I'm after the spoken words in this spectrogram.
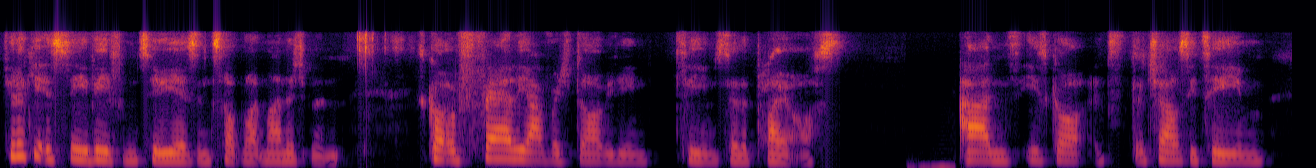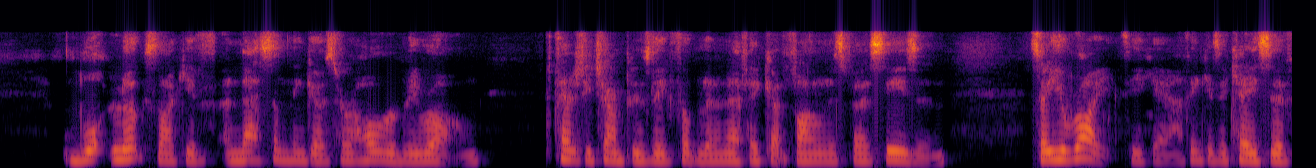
if you look at his CV from two years in top flight management, he's got a fairly average Derby team teams to the playoffs, and he's got the Chelsea team. What looks like if unless something goes horribly wrong, potentially Champions League football and an FA Cup final in his first season. So you're right, TK. I think it's a case of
